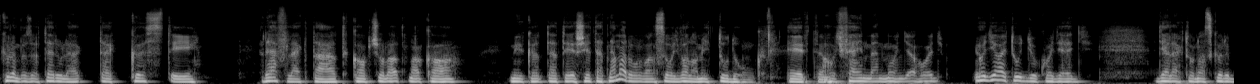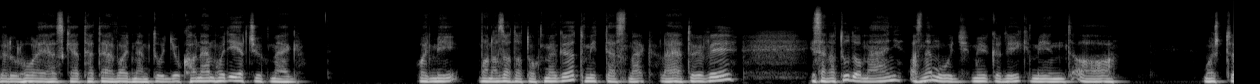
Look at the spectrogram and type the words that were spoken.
különböző területek közti reflektált kapcsolatnak a működtetését. Tehát nem arról van szó, hogy valamit tudunk. Értem. Ahogy Feynman mondja, hogy, hogy jaj, tudjuk, hogy egy, egy elektron az körülbelül hol helyezkedhet el, vagy nem tudjuk, hanem hogy értsük meg, hogy mi van az adatok mögött, mit tesznek lehetővé, hiszen a tudomány az nem úgy működik, mint a, most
